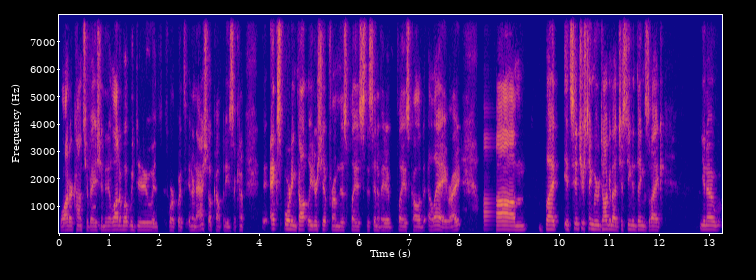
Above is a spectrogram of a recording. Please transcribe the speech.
water conservation. And a lot of what we do is work with international companies that kind of exporting thought leadership from this place, this innovative place called LA, right? Um, but it's interesting. We were talking about just even things like, you know,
